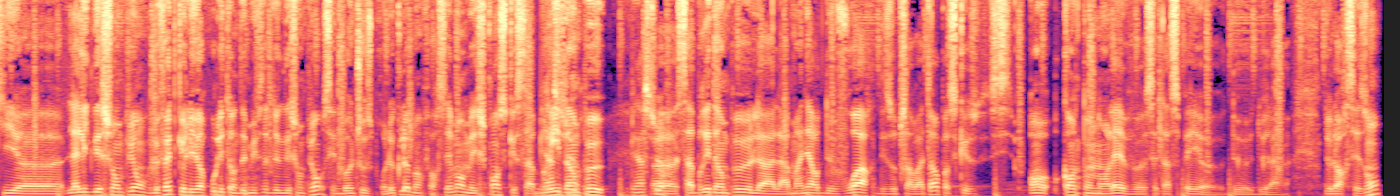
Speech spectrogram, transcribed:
qui euh, la Ligue des Champions. Le fait que Liverpool est en demi-finale de Ligue des Champions, c'est une bonne chose pour le club, hein, forcément. Mais je pense que ça bride sûr. un peu, Bien sûr. euh, ça bride un peu la, la manière de voir des observateurs parce que si- en- quand on enlève cet aspect euh, de, de la de leur saison.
